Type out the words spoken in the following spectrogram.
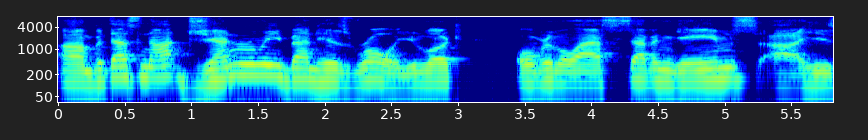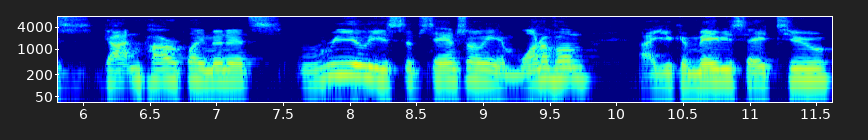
um, but that's not generally been his role. You look over the last seven games, uh, he's gotten power play minutes really substantially in one of them. Uh, you can maybe say two,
